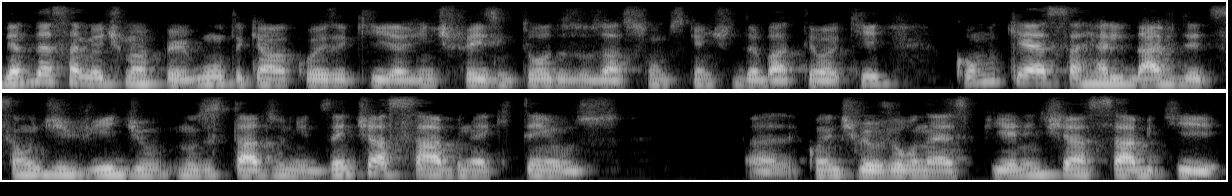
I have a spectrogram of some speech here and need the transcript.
Dentro dessa minha última pergunta, que é uma coisa que a gente fez em todos os assuntos que a gente debateu aqui, como que é essa realidade de edição de vídeo nos Estados Unidos? A gente já sabe, né, que tem os... Uh, quando a gente vê o jogo na ESPN, a gente já sabe que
